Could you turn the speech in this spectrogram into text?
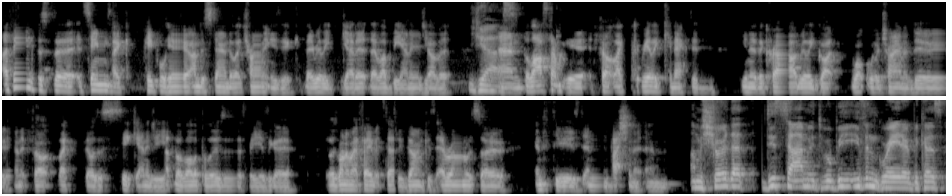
I think just the it seems like people here understand electronic music. They really get it. They love the energy of it. Yeah. And the last time we were here, it felt like it really connected. You know, the crowd really got what we were trying to do, and it felt like there was a sick energy at the Lollapalooza three years ago. It was one of my favorite sets we've done because everyone was so enthused and passionate and I'm sure that this time it will be even greater because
